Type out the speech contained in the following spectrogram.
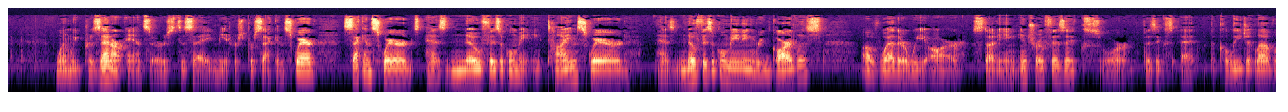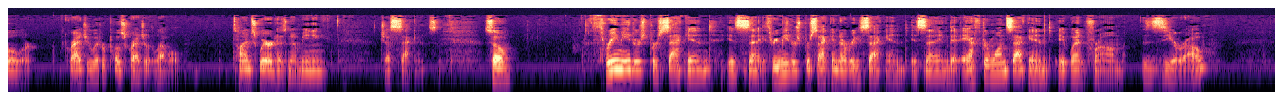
when we present our answers to say meters per second squared. Second squared has no physical meaning. Time squared has no physical meaning regardless of whether we are studying intro physics or physics at the collegiate level or graduate or postgraduate level. Time squared has no meaning, just seconds. So, three meters per second is saying three meters per second every second is saying that after one second it went from zero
